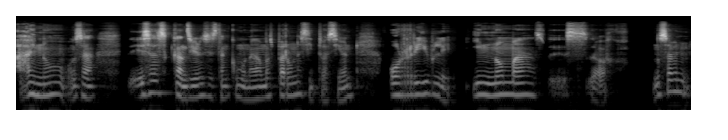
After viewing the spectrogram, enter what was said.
ay no, o sea, esas canciones están como nada más para una situación horrible y no más. No saben,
